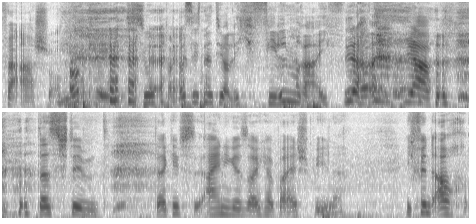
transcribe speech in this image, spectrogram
Verarschungen. Okay, super. Das ist natürlich filmreif. Oder? Ja, ja, das stimmt. Da gibt es einige solcher Beispiele. Ich finde auch,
